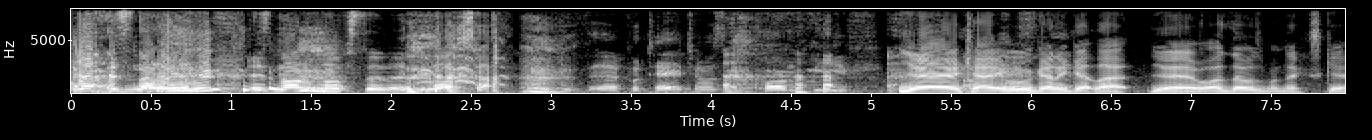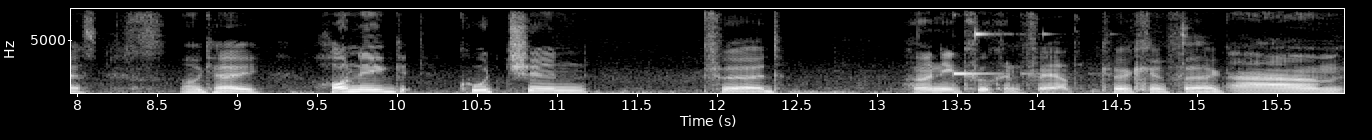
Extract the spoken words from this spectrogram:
no, it's not a, it's not a lobster then. Lobster. with uh, potatoes and corned beef. Yeah, okay, we're gonna get that. Yeah, well, that was my next guess. Okay. Honig Kuchen Pferd. Honigkuchenpferd. Kuchenpferd. Um,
